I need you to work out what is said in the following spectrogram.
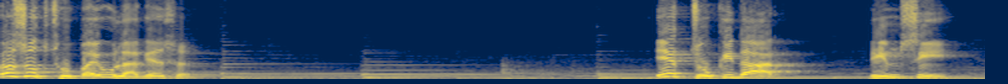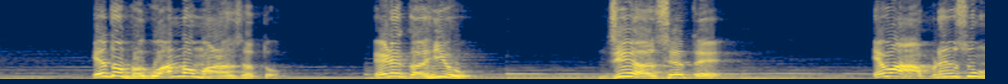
કશુંક છુપાયું લાગે છે. એક ચોકીદાર, ભીમસિંહ એ તો ભગવાનનો માણસ હતો. એણે કહ્યું, જે હશે તે. એમાં આપણે શું?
